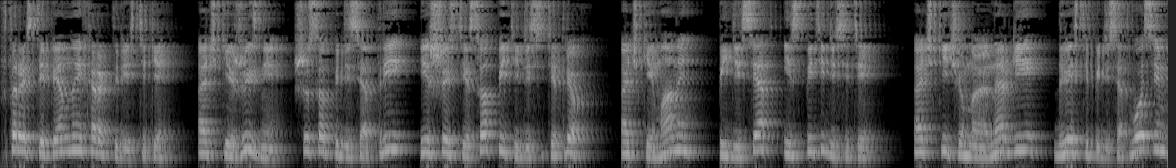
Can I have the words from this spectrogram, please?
Второстепенные характеристики. Очки жизни 653 из 653. Очки маны 50 из 50. Очки чумной энергии 258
